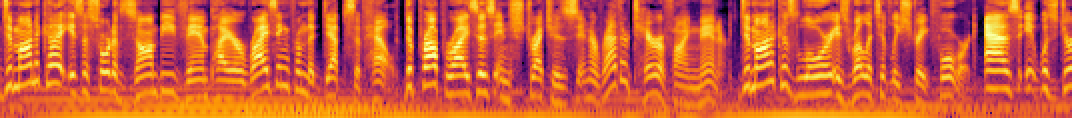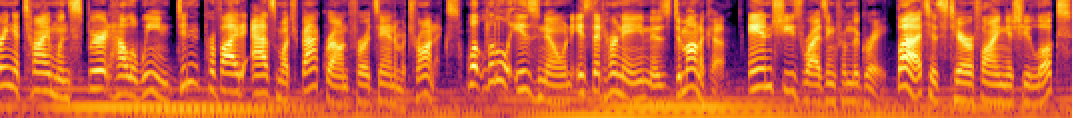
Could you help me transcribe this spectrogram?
Demonica is a sort of zombie vampire rising from the depths of hell. The prop rises and stretches in a rather terrifying manner. Demonica's lore is relatively straightforward, as it was during a time when Spirit Halloween didn't provide as much background for its animatronics. What little is known is that her name is Demonica, and she's rising from the grave. But, as terrifying as she looks,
